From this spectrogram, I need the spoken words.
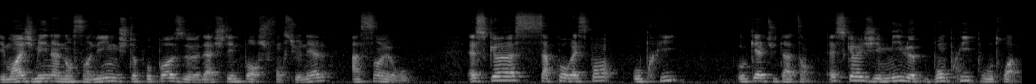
Et moi, je mets une annonce en ligne, je te propose euh, d'acheter une Porsche fonctionnelle à 100 euros. Est-ce que ça correspond au prix auquel tu t'attends? Est-ce que j'ai mis le bon prix pour toi?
